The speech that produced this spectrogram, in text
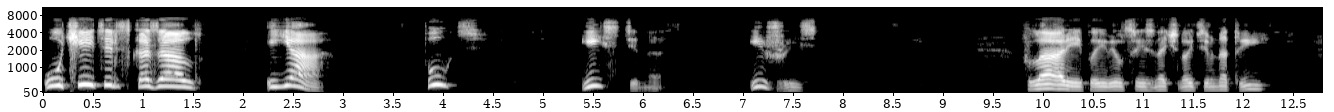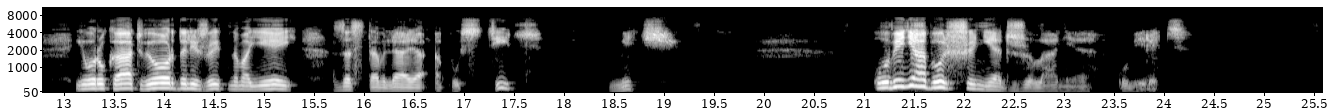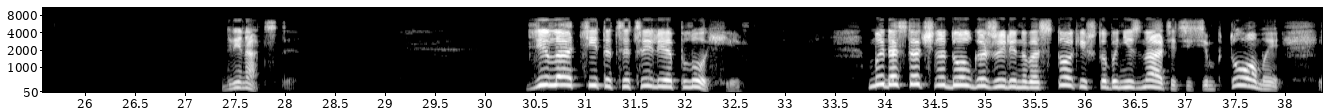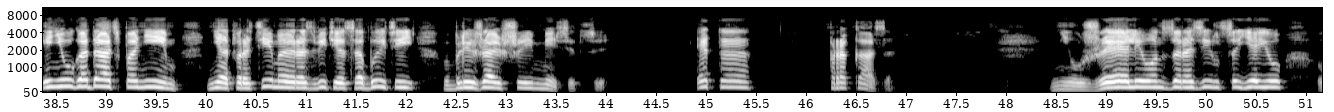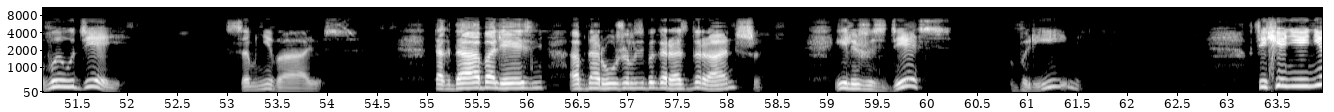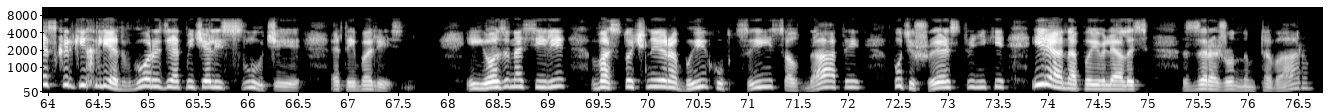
Учитель сказал, я — путь, истина и жизнь. Флавий появился из ночной темноты. Его рука твердо лежит на моей, заставляя опустить меч. У меня больше нет желания умереть. Двенадцатое. Дела Тита Цицилия плохи. Мы достаточно долго жили на Востоке, чтобы не знать эти симптомы и не угадать по ним неотвратимое развитие событий в ближайшие месяцы. Это проказа. Неужели он заразился ею в Иудее? Сомневаюсь. Тогда болезнь обнаружилась бы гораздо раньше. Или же здесь, в Риме. В течение нескольких лет в городе отмечались случаи этой болезни. Ее заносили восточные рабы, купцы, солдаты, путешественники, или она появлялась с зараженным товаром.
